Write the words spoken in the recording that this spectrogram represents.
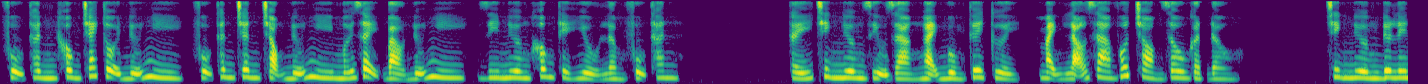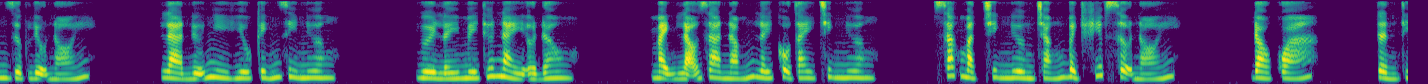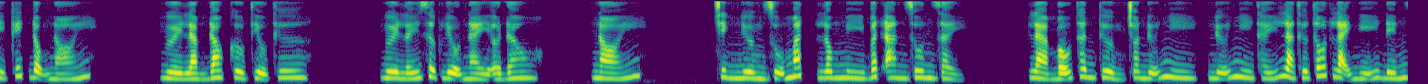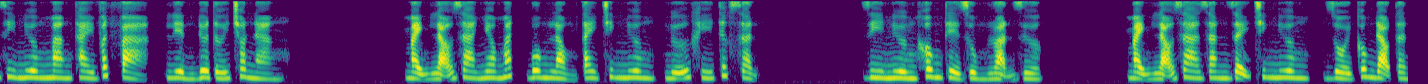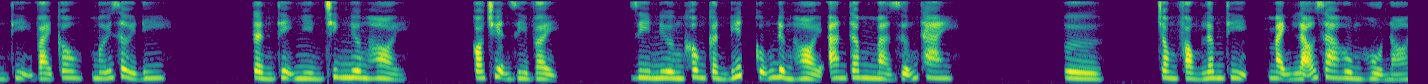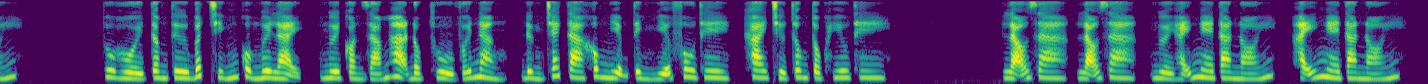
Phụ thân không trách tội nữ nhi, phụ thân trân trọng nữ nhi mới dạy bảo nữ nhi, di nương không thể hiểu lầm phụ thân. Thấy trinh nương dịu dàng ngại ngùng tươi cười, mạnh lão gia vuốt tròm dâu gật đầu. Trinh nương đưa lên dược liệu nói. Là nữ nhi hiếu kính di nương. Người lấy mấy thứ này ở đâu? Mạnh lão ra nắm lấy cổ tay Trinh Nương. Sắc mặt Trinh Nương trắng bệch khiếp sợ nói. Đau quá. Tần thị kích động nói. Người làm đau cừu tiểu thư. Người lấy dược liệu này ở đâu? Nói. Trinh Nương rũ mắt, lông mi bất an run rẩy. Là mẫu thân thưởng cho nữ nhi, nữ nhi thấy là thứ tốt lại nghĩ đến di nương mang thai vất vả, liền đưa tới cho nàng. Mạnh lão ra nheo mắt buông lỏng tay trinh nương, ngữ khí tức giận. Di nương không thể dùng loạn dược. Mạnh lão ra răn dậy trinh nương, rồi công đạo tần thị vài câu, mới rời đi. Tần thị nhìn trinh nương hỏi. Có chuyện gì vậy? Di nương không cần biết cũng đừng hỏi an tâm mà dưỡng thai. Ừ. Trong phòng lâm thị, mạnh lão gia hùng hổ nói. Thu hồi tâm tư bất chính của ngươi lại, ngươi còn dám hạ độc thủ với nàng, đừng trách ta không niệm tình nghĩa phu thê, khai trừ thông tộc hưu thê. Lão gia, lão gia, người hãy nghe ta nói, hãy nghe ta nói.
